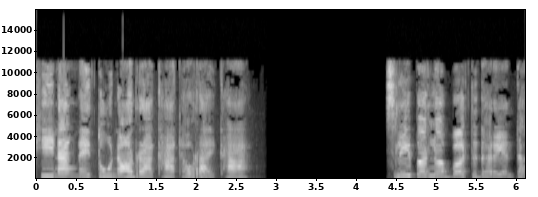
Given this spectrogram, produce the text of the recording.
ที่นั่งในตู้นอนราคาเท่าไหร่คะ sleeper ล berth ธาเรนตะ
